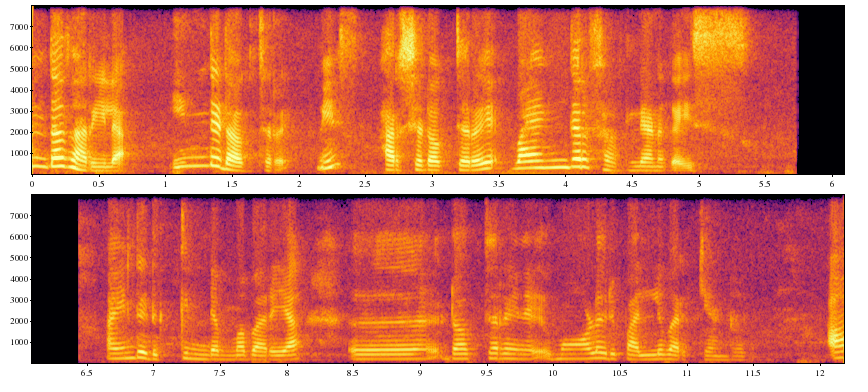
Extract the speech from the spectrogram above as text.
എന്താണെന്നറിയില്ല എന്റെ ഡോക്ടർ മീൻസ് ഹർഷ ഡോക്ടർ ഭയങ്കര ഫ്രണ്ട്ലിയാണ് ഗൈസ് അതിന്റെ ഇടയ്ക്ക് എന്റെ അമ്മ പറയാ ഡോക്ടറെ മോളൊരു പല്ല് പറിക്കാണ്ട് ആ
